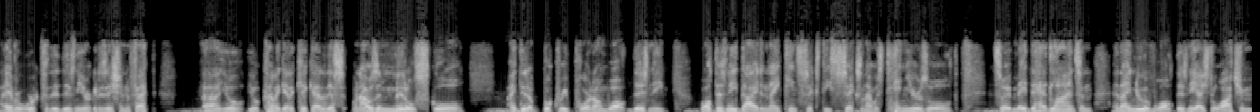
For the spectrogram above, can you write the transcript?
I ever worked for the Disney organization. In fact uh, you'll you'll kind of get a kick out of this. When I was in middle school, I did a book report on Walt Disney. Walt Disney died in 1966, and I was 10 years old, so it made the headlines. and And I knew of Walt Disney. I used to watch him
